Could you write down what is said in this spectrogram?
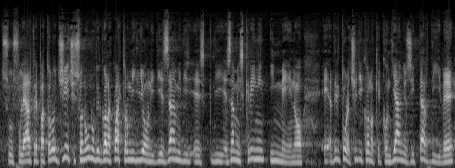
su, sulle, altre patologie, ci sono 1,4 milioni di esami, di, eh, di esami screening in meno e addirittura ci dicono che con diagnosi tardive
